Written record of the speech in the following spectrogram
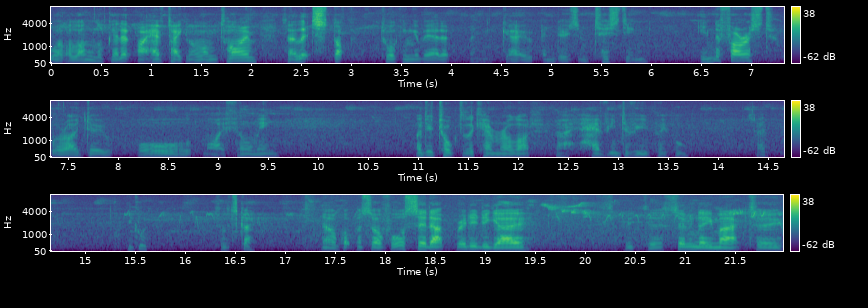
well a long look at it. I have taken a long time so let's stop talking about it and go and do some testing in the forest where I do all my filming. I do talk to the camera a lot. I have interviewed people so be good. So let's go. Now I've got myself all set up ready to go with the 7D Mark II and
